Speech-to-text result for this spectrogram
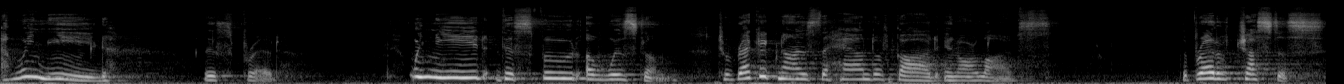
And we need this bread. We need this food of wisdom to recognize the hand of God in our lives, the bread of justice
